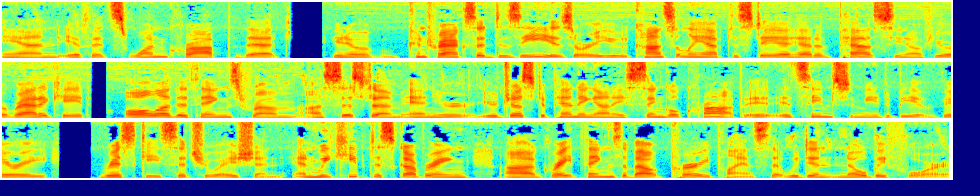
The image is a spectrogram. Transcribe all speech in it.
And if it's one crop that you know contracts a disease or you constantly have to stay ahead of pests. You know if you eradicate all other things from a system and you're you're just depending on a single crop it, it seems to me to be a very risky situation. And we keep discovering uh, great things about prairie plants that we didn't know before.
